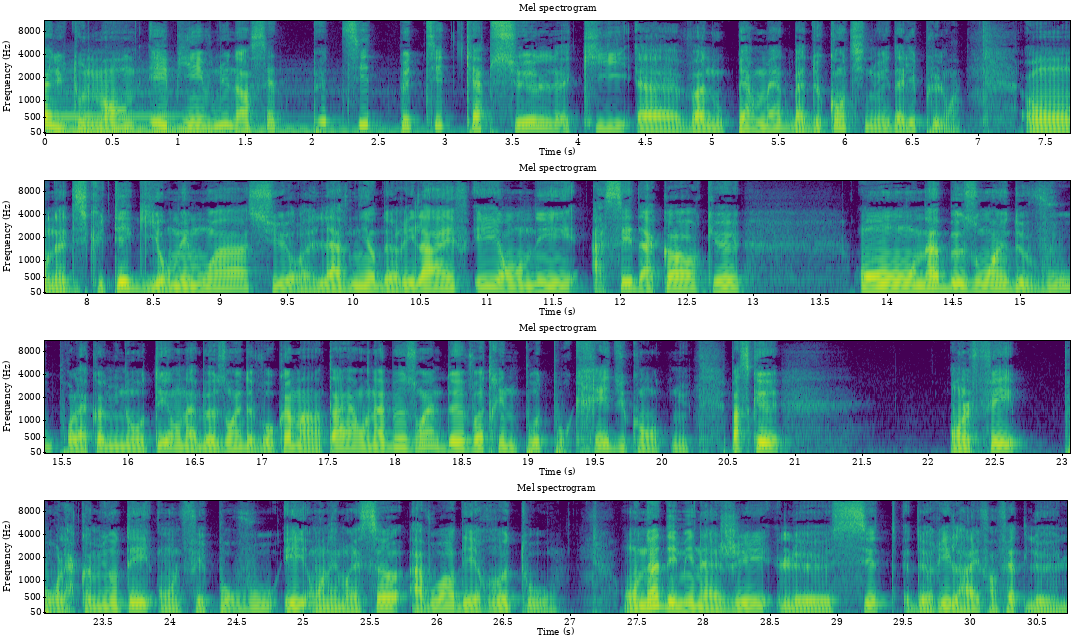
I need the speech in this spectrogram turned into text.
Salut tout le monde et bienvenue dans cette petite, petite capsule qui euh, va nous permettre ben, de continuer d'aller plus loin. On a discuté, Guillaume et moi, sur l'avenir de Relife et on est assez d'accord que on a besoin de vous pour la communauté, on a besoin de vos commentaires, on a besoin de votre input pour créer du contenu. Parce que on le fait pour la communauté, on le fait pour vous et on aimerait ça avoir des retours. On a déménagé le site de Relife, en fait le,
